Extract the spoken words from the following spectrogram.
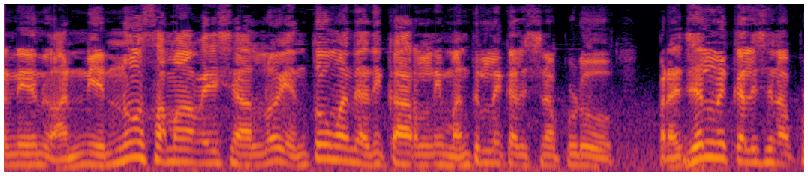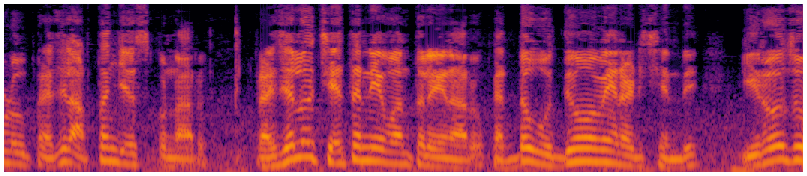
నేను అన్ని ఎన్నో సమావేశాల్లో ఎంతో మంది అధికారుల్ని మంత్రుల్ని కలిసినప్పుడు ప్రజల్ని కలిసినప్పుడు ప్రజలు అర్థం చేసుకున్నారు. ప్రజలు చైతన్యవంతులైనారు పెద్ద ఉద్యమమే నడిచింది. ఈ రోజు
